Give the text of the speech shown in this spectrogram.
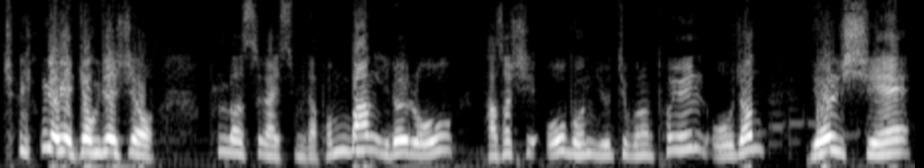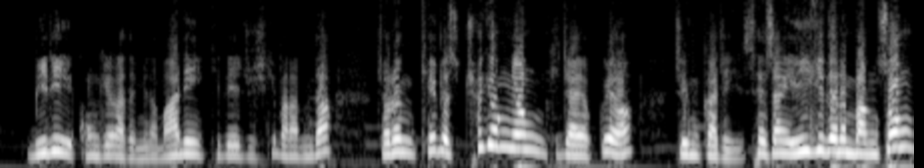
최경영의 경제쇼 플러스가 있습니다. 본방 일요일 오후 5시 5분, 유튜브는 토요일 오전 10시에 미리 공개가 됩니다. 많이 기대해 주시기 바랍니다. 저는 KBS 최경령 기자였고요. 지금까지 세상에 이익이 되는 방송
